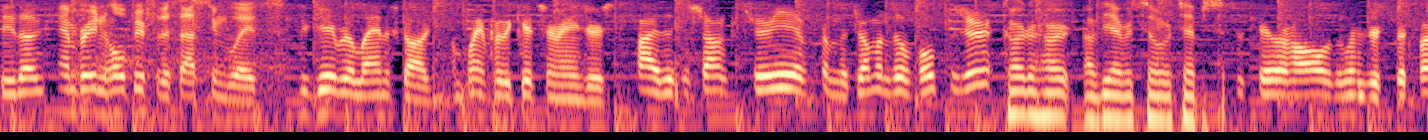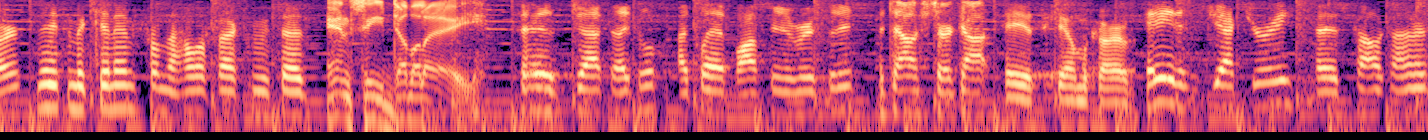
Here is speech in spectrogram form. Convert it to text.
Sea Dogs. I'm Braden Holtby for the Saskatoon Blades. This is Gabriel Landeskog. I'm playing for the Kitchener Rangers. Hi, this is Sean Couturier from the Drummondville Voltigeur. Carter Hart of the Everett Silvertips. This is Taylor Hall of the Windsor Spitfires. Nathan MacKinnon from the Halifax Mooseheads. NCAA. Hey, it's Jack Eichel. I play at Boston University. It's Alex Turcotte. Hey, it's Cale Makar. Hey, this is Jack Drury. Hey, it's Kyle Connor.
